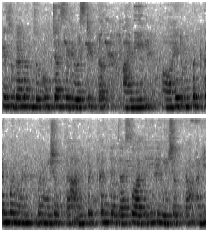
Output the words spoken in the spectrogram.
हे सुद्धा लोणचं खूप जास्त दिवस टिकतं. आणि हे तुम्ही पटकन बनवून बनवू शकता आणि पटकन त्याचा स्वादही घेऊ शकता आणि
